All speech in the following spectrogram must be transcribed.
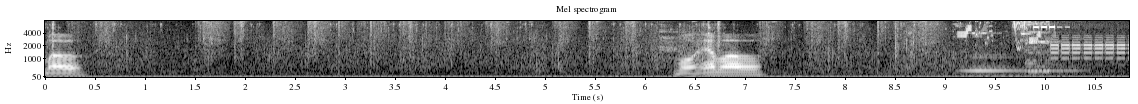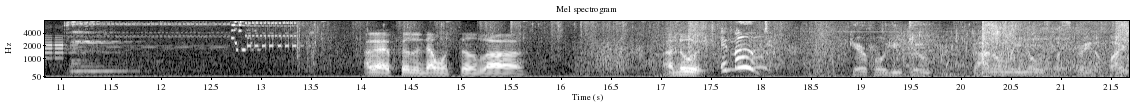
Ammo. More ammo. I got a feeling that one's still alive. I knew it. It moved! Careful, you two. God only knows what strain of virus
